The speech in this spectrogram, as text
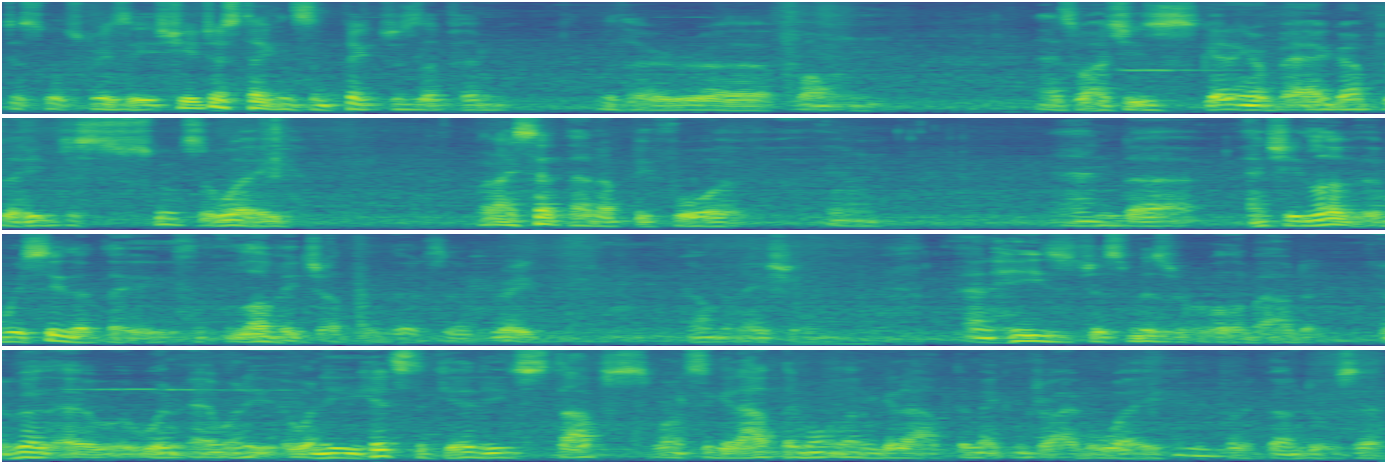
just goes crazy. She had just taken some pictures of him with her uh, phone. That's why she's getting her bag up. That he just scoots away. But I set that up before, you know, and uh, and she loved it. We see that they love each other. There's a great combination, and he's just miserable about it. Because, uh, When when he when he hits the kid, he stops, wants to get out. They won't let him get out. They make him drive away. They put a gun to his head,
